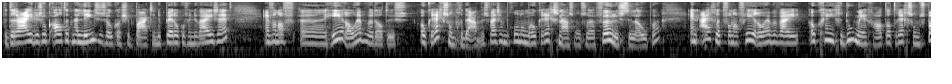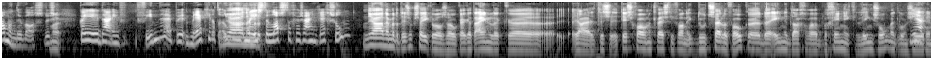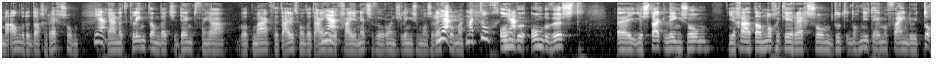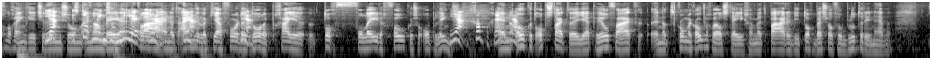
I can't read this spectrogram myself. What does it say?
We draaien dus ook altijd naar links. Dus ook als je een paard in de paddock of in de wei zet. En vanaf eh, Hero hebben we dat dus ook rechtsom gedaan. Dus wij zijn begonnen om ook rechts naast onze veulens te lopen. En eigenlijk vanaf Hero hebben wij ook geen gedoe meer gehad dat rechtsom spannender was. Dus Nee. kan je je daarin vinden? Heb je, merk je dat ook? Ja, dat nee, maar meeste lastiger zijn rechtsom? Ja, nee, maar dat is ook zeker wel zo. Kijk, uiteindelijk, eh, ja, het is, het is gewoon een kwestie van, ik doe het zelf ook. Eh, de ene dag eh, begin ik linksom met longeren Ja. en de andere dag rechtsom. Ja, Ja, en het klinkt dan dat je denkt van, ja, wat maakt het uit? Want uiteindelijk Ja. ga je net zoveel rondjes linksom als ja, rechtsom. maar maar toch. ja. onbe- onbewust, je start linksom. Je gaat dan nog een keer rechtsom, doet het nog niet helemaal fijn, doe je toch nog een keertje Ja, linksom. en dan ben je meer, klaar. ja, En uiteindelijk, ja, voor de dorp ga je toch volledig focussen op links. Ja, grappig hè? En ook het opstarten. Je hebt heel vaak, en dat kom ik ook nog wel eens tegen, met paarden die toch best wel veel bloed erin hebben.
